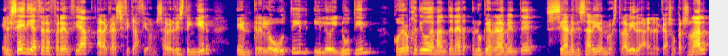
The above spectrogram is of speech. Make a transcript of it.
El Seiri hace referencia a la clasificación, saber distinguir entre lo útil y lo inútil con el objetivo de mantener lo que realmente sea necesario en nuestra vida, en el caso personal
